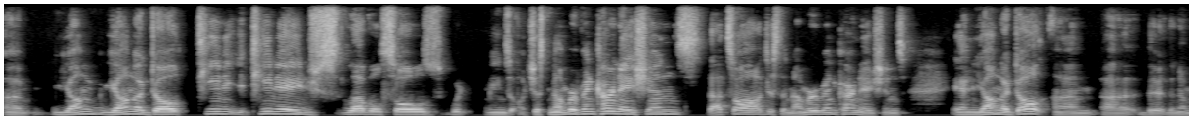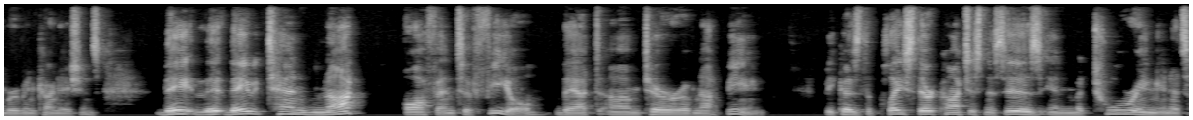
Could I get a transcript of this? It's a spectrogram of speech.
um, young young adult teen, teenage level souls which means just number of incarnations that's all just the number of incarnations and young adult um, uh, the, the number of incarnations they, they they tend not often to feel that um, terror of not being because the place their consciousness is in maturing in its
